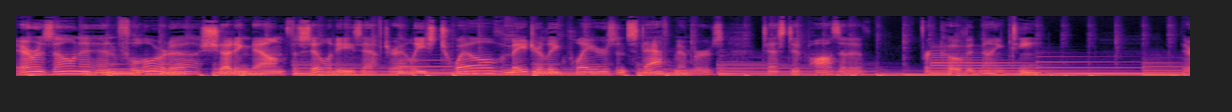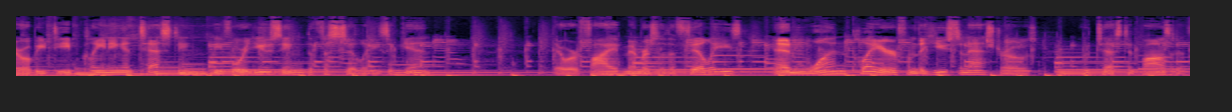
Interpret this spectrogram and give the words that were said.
Arizona and Florida shutting down facilities after at least 12 major league players and staff members tested positive for COVID 19. There will be deep cleaning and testing before using the facilities again. There were five members of the Phillies and one player from the Houston Astros who tested positive.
